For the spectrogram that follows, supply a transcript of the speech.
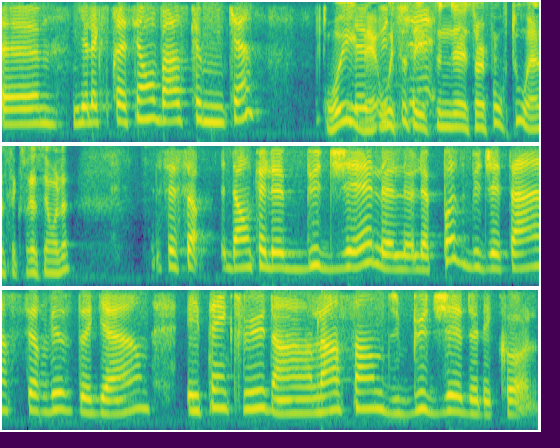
Euh, il y a l'expression vase communicant. Oui, ben, oui, ça, c'est un fourre-tout, hein, cette expression-là. C'est ça. Donc, le budget, le, le, poste budgétaire service de garde est inclus dans l'ensemble du budget de l'école.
